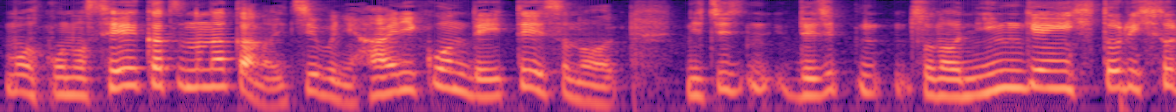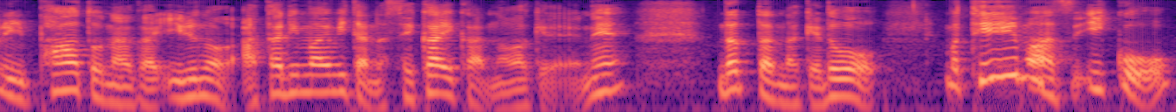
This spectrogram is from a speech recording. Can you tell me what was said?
もうこの生活の中の一部に入り込んでいて、その、日、デジ、その人間一人一人にパートナーがいるのが当たり前みたいな世界観なわけだよね。だったんだけど、まあ、テーマーズ以降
